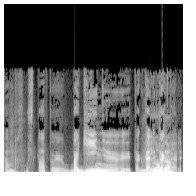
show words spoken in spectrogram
там, статуи богини и так далее, ну, и так да. далее.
